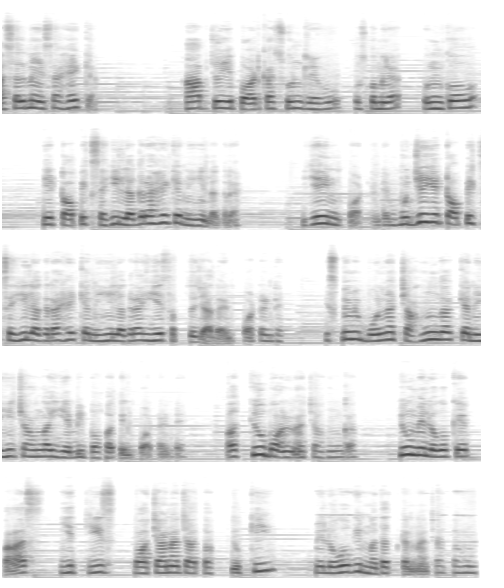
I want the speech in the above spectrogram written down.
असल में ऐसा है क्या? आप जो ये पॉडकास्ट सुन रहे हो, उसको मेरा, उनको ये टॉपिक सही लग रहा है क्या नहीं लग रहा है? ये इंपॉर्टेंट है। मुझे ये टॉपिक सही लग रहा है क्या नहीं लग रहा है? ये सबसे ज़्यादा इंपॉर्टेंट है। इसमें मैं बोलना चाहूँगा क्या नहीं चाहूँगा, ये भी बहुत इंपॉर्टेंट है। और क्यों बोलना चाहूँगा? क्यों मैं लोगों के पास ये चीज़ पहुँचाना चाहता हूँ? क्योंकि मैं लोगों की मदद करना चाहता हूँ।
